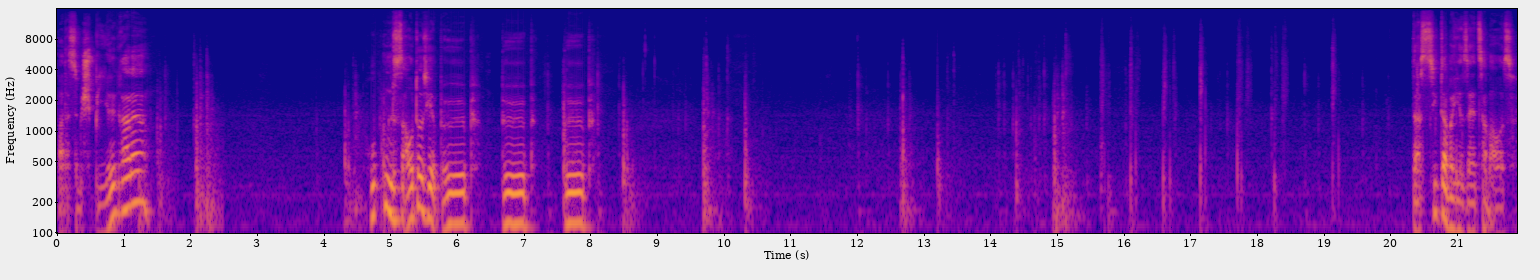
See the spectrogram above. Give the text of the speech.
War das im Spiel gerade? Hupen des Autos hier. Böb, böb, böb. Das sieht aber hier seltsam aus.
